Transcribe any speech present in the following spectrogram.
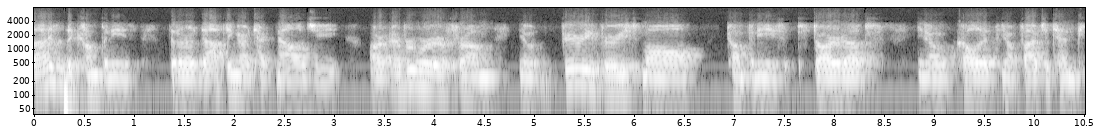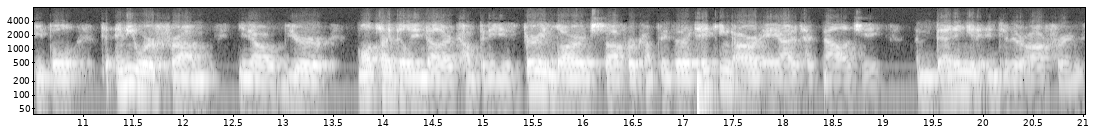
size of the companies that are adopting our technology are everywhere from you know very very small companies, startups, you know call it you know five to ten people, to anywhere from you know your multi-billion dollar companies, very large software companies that are taking our AI technology, embedding it into their offerings,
